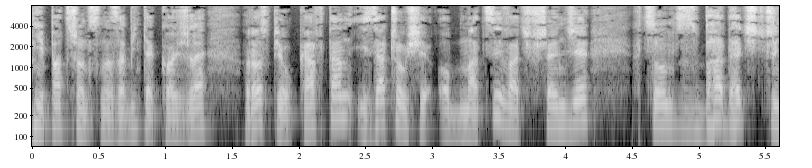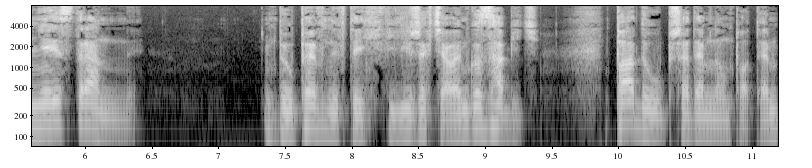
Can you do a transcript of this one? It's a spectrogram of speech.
Nie patrząc na zabite koźle, rozpiął kaftan i zaczął się obmacywać wszędzie, chcąc zbadać, czy nie jest ranny. Był pewny w tej chwili, że chciałem go zabić. Padł przede mną potem,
